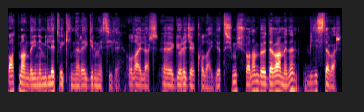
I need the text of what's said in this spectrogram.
Batman'da yine milletvekilinin araya girmesiyle olaylar e, görece kolay yatışmış falan böyle devam eden bir liste var.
